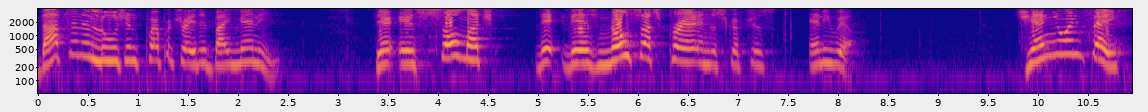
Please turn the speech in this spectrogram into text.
That's an illusion perpetrated by many. There is so much there, there's no such prayer in the scriptures anywhere. Genuine faith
